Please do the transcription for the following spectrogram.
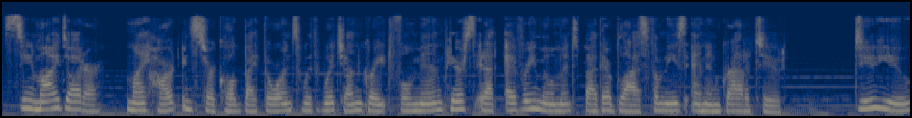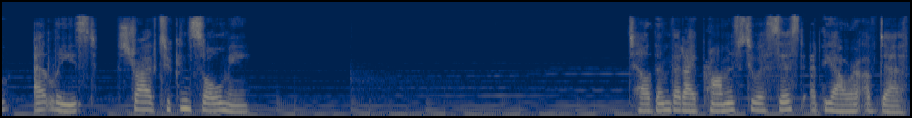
See my daughter, my heart encircled by thorns with which ungrateful men pierce it at every moment by their blasphemies and ingratitude. Do you, at least, strive to console me. Tell them that I promise to assist at the hour of death.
